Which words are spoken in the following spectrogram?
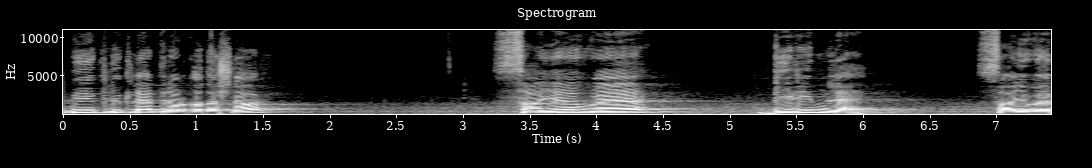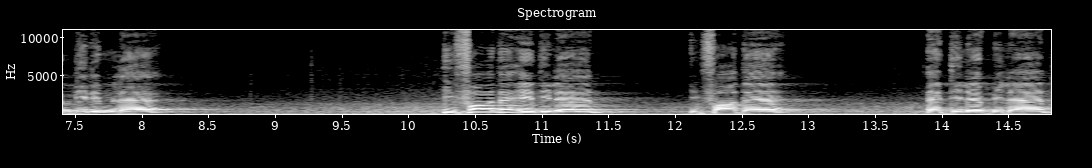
büyüklüklerdir arkadaşlar. Sayı ve birimle sayı ve birimle ifade edilen ifade edilebilen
